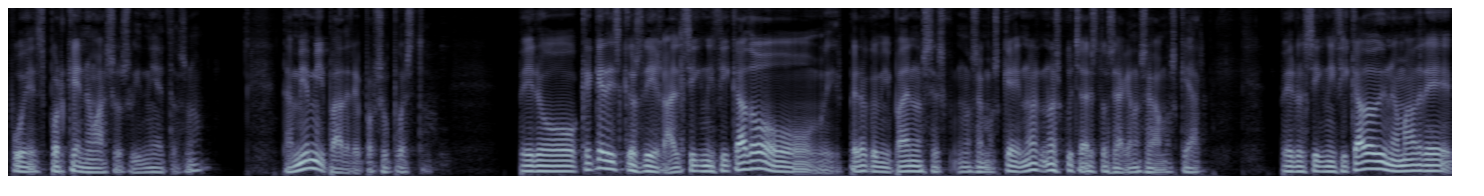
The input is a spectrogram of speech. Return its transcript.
pues ¿por qué no a sus bisnietos, no? También mi padre, por supuesto. Pero, ¿qué queréis que os diga? ¿El significado? Espero que mi padre no se, no se mosquee. No, no escucha esto, o sea que no se va a mosquear pero el significado de una madre,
